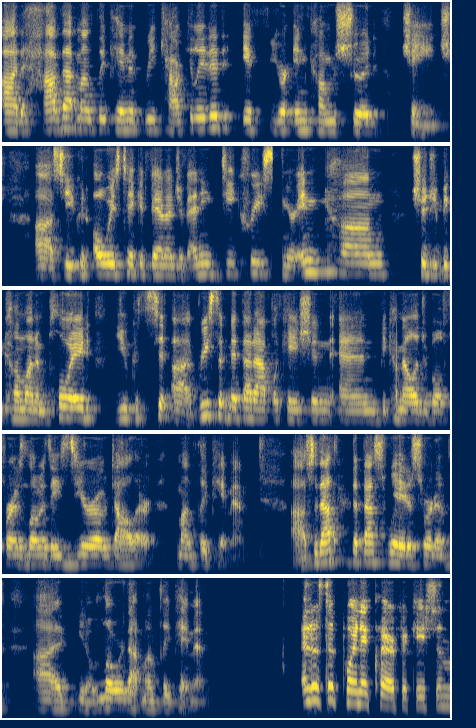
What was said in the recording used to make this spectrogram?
uh, to have that monthly payment recalculated if your income should change. Uh, so you can always take advantage of any decrease in your income, should you become unemployed, you could uh, resubmit that application and become eligible for as low as a $0 monthly payment. Uh, so that's the best way to sort of, uh, you know, lower that monthly payment. And just a point of clarification,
